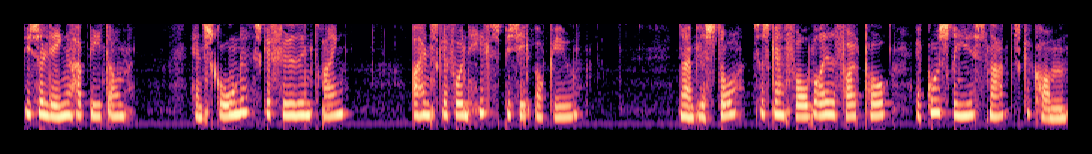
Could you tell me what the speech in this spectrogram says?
de så længe har bedt om. Hans kone skal føde en dreng, og han skal få en helt speciel opgave. Når han bliver stor, så skal han forberede folk på, at Guds rige snart skal komme.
